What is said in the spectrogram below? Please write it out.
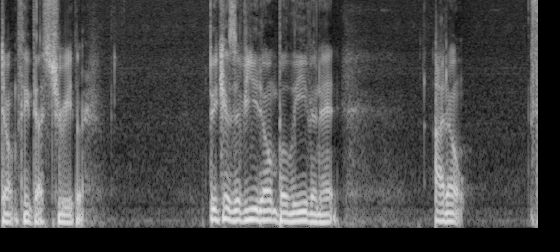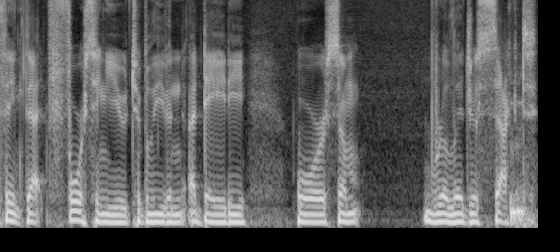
don't think that's true either. Because if you don't believe in it, I don't think that forcing you to believe in a deity or some religious sect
